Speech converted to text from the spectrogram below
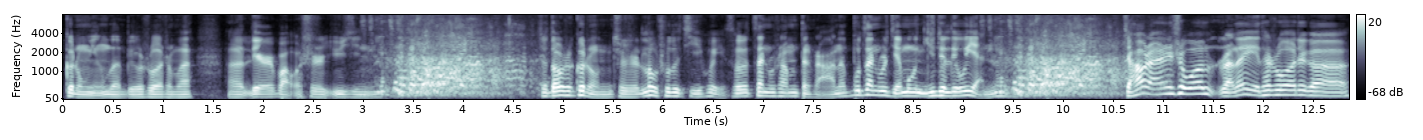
各种名字，比如说什么呃丽尔宝是浴巾，这都是各种就是露出的机会，所以赞助商们等啥呢？不赞助节目你就得留言呢。贾浩然是我软肋，他说这个，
